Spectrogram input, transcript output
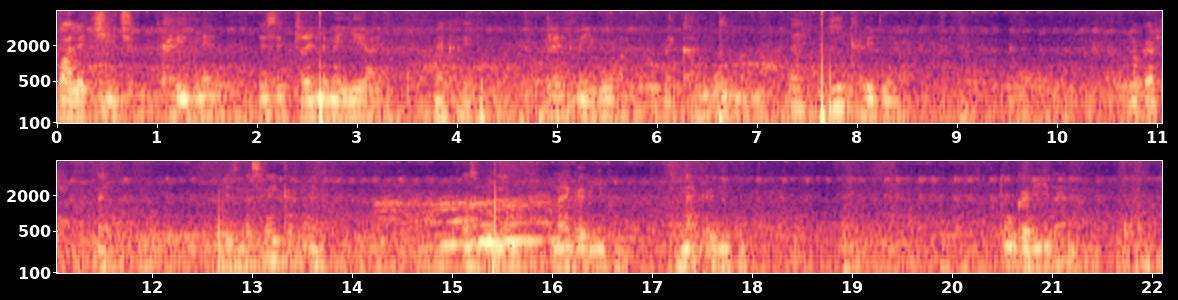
वाले चीज़ खरीदने जैसे ट्रेंड में ये आया, मैं खरीद लूँगा ट्रेंड में वो आया, मैं खरीदूँगा। मैं ही खरीदूँगा। मगर नहीं बिज़नेस नहीं करना है। बस बोलना, मैं गरीब हूँ, मैं गरीब हूँ। तू गरीब है ना? खुद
